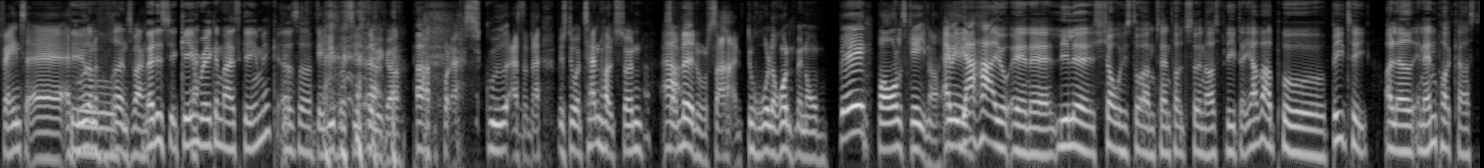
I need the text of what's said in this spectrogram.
fans af, af guderne for fredens vang. Hvad det siger? Game ja. recognized game, ikke? Altså. Det er lige præcis det, vi gør. På der skud. Altså, der, hvis du er Tandholds søn, ja. så ved du, så du ruller rundt med nogle big balls gener. Ja, men jeg har jo en uh, lille sjov historie om Tandholds søn også, fordi da jeg var på BT og lavede en anden podcast,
